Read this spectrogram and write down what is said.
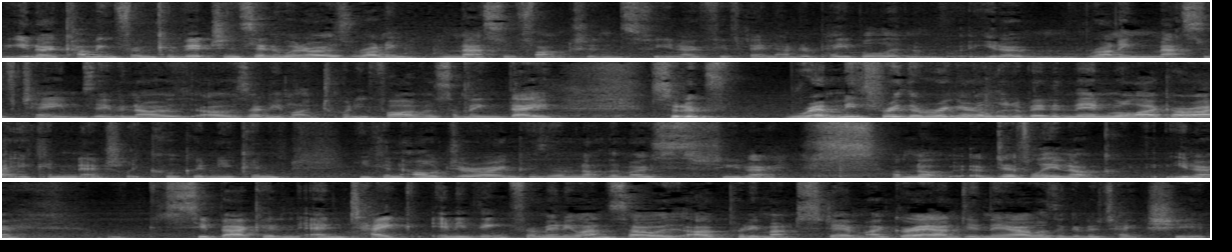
you know coming from convention center where I was running massive functions for you know 1500 people and you know running massive teams even though I was only like 25 or something they sort of ran me through the ringer a little bit and then were like all right you can actually cook and you can you can hold your own because I'm not the most you know I'm not I'm definitely not you know sit back and, and take anything from anyone. So I, I pretty much stamped my ground in there. I wasn't going to take shit.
